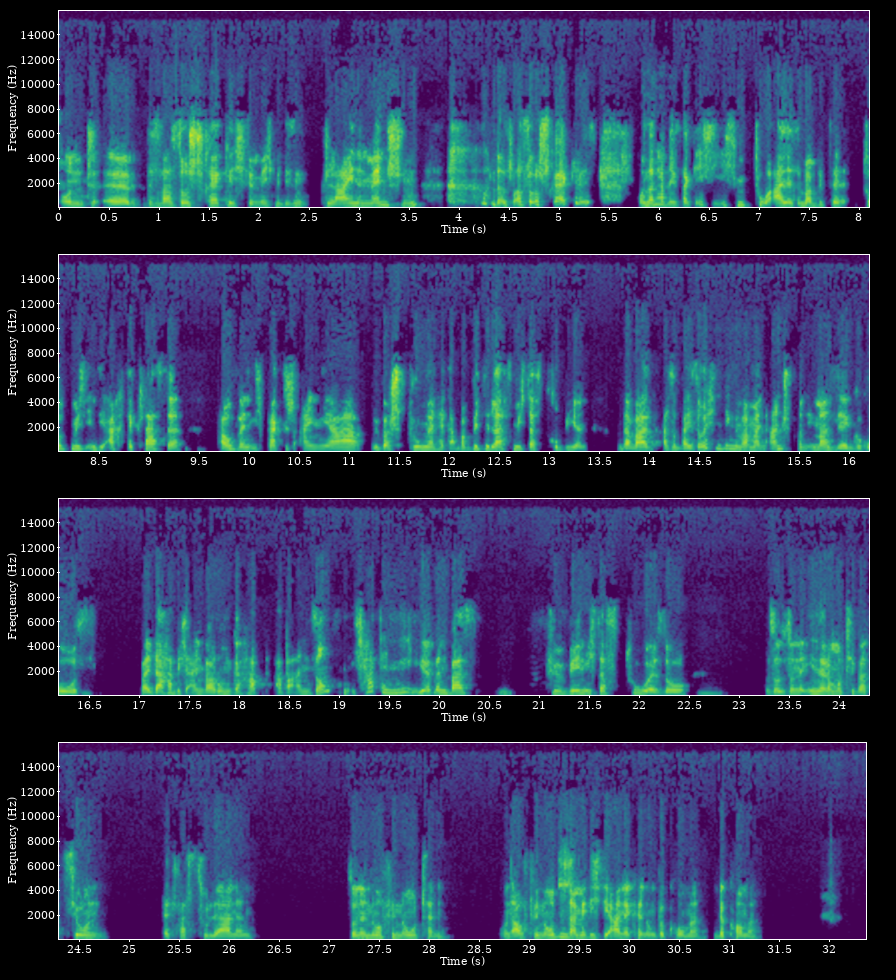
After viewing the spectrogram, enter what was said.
Und äh, das war so schrecklich für mich mit diesen kleinen Menschen. Und das war so schrecklich. Und dann habe ich gesagt, ich, ich tue alles, aber bitte tut mich in die achte Klasse. Auch wenn ich praktisch ein Jahr übersprungen hätte. Aber bitte lass mich das probieren. Und da war, also bei solchen Dingen war mein Anspruch immer sehr groß weil da habe ich ein Warum gehabt. Aber ansonsten, ich hatte nie irgendwas, für wen ich das tue, so, mhm. so, so eine innere Motivation, etwas zu lernen, sondern nur für Noten. Und auch für Noten, damit ich die Anerkennung bekomme. bekomme.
